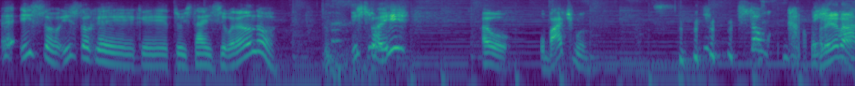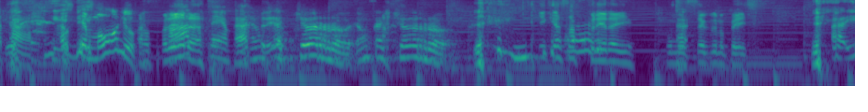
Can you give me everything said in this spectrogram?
É isso, isso que, que tu estás segurando? Isso aí? Aí eu, o Batman? Estou freira? É o demônio! Freira? A É um freira. cachorro, é um cachorro. O que, que é essa freira aí? Com o morcego no peito. Aí.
